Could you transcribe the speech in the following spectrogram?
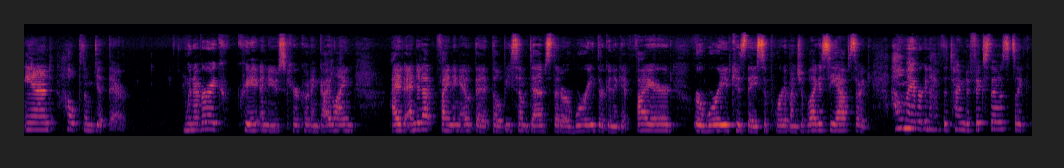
and help them get there. Whenever I create a new secure coding guideline, I've ended up finding out that there'll be some devs that are worried they're going to get fired or worried because they support a bunch of legacy apps. They're like, how am I ever going to have the time to fix those? It's like,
